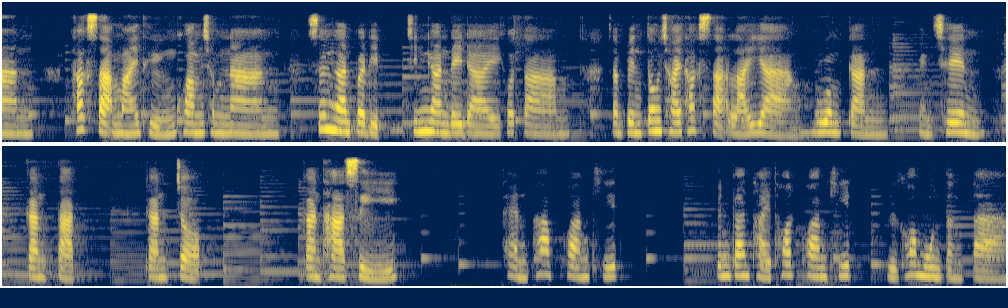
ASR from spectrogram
าน ทักษะหมายถึงความชำนาญ ซึ่งงานประดิษฐ์ ชิ้นงานใด ๆ ก็ตามจำเป็นต้องใช้ทักษะหลายอย่างร่วมกัน อย่างเช่น การตัด การเจาะ การทาสี แผนภาพความคิด เป็นการถ่ายทอดความคิดหรือข้อมูลต่าง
